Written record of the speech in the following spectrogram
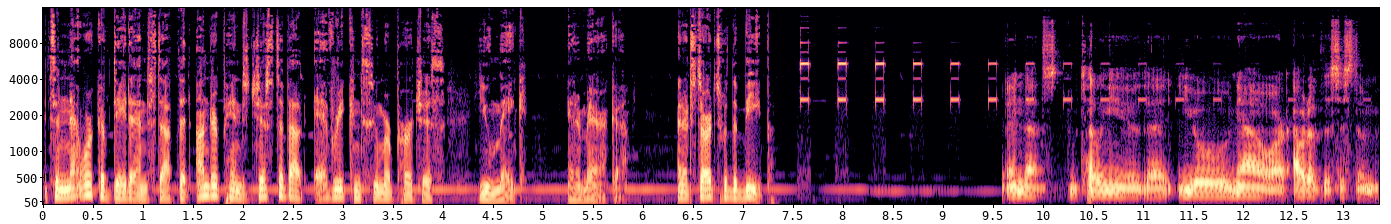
It's a network of data and stuff that underpins just about every consumer purchase you make in America. And it starts with the beep. And that's telling you that you now are out of the system,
